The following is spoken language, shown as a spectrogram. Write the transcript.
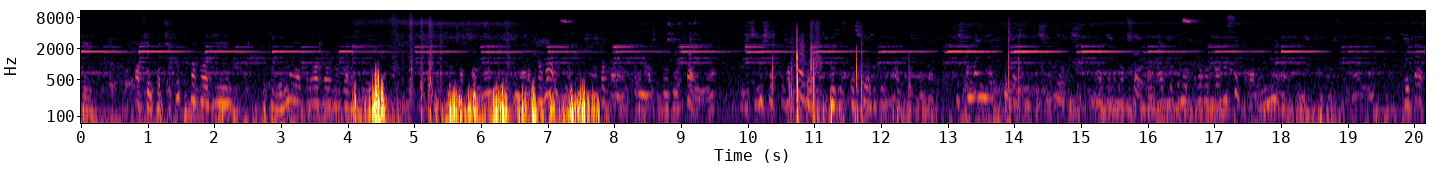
chodzi. Owszem, to cichutko chodzi, to wyjmuje podłogę, w ogóle Rzeczywiście odkurza fajnie, mi się stresiło, że ten wodę odkrywa. Przecież on ma nie odkrywać, bo potrzebuje jakiś wodę na trzecie. Jakby to nie podoba było wysypka, ale nie. No i teraz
